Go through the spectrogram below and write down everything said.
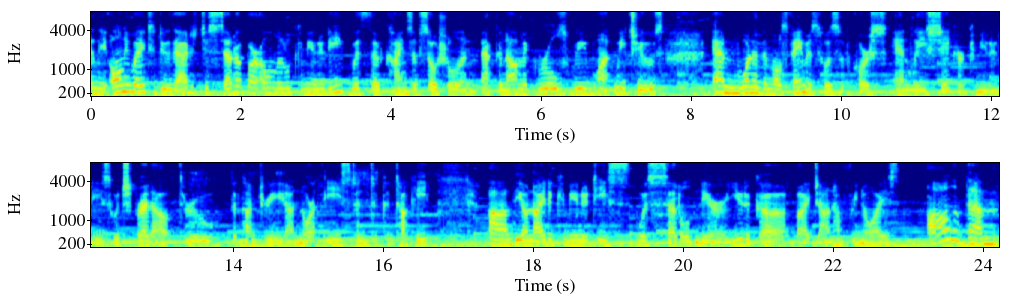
And the only way to do that is just set up our own little community with the kinds of social and economic rules we want, we choose. And one of the most famous was, of course, Ann Lee's Shaker communities, which spread out through the country, uh, northeast into Kentucky. Uh, the Oneida community was settled near Utica by John Humphrey Noyes. All of them,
